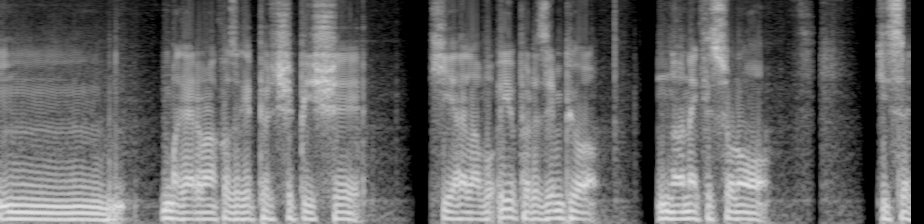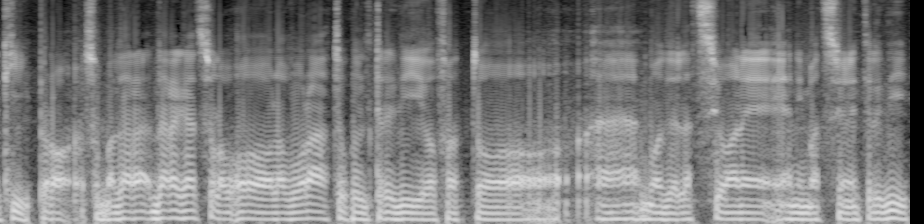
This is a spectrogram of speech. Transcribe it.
mm, magari è una cosa che percepisce chi ha lavorato. Io per esempio non è che sono chissà chi, però insomma da, da ragazzo ho lavorato col 3D, ho fatto eh, modellazione e animazione 3D.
